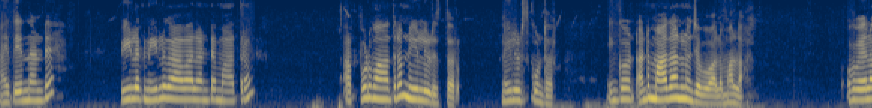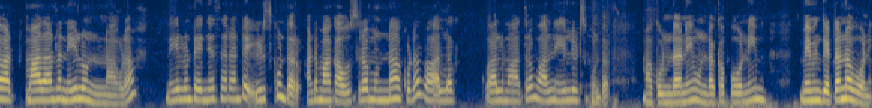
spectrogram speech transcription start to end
అయితే ఏంటంటే వీళ్ళకి నీళ్ళు కావాలంటే మాత్రం అప్పుడు మాత్రం నీళ్ళు ఇడుస్తారు. నీళ్ళు ఇడుచుకుంటారు. ఇంకో అంటే మా దాంట్లో నుంచి పోవాలి మళ్ళా? ఒకవేళ మా దాంట్లో నీళ్ళు ఉన్నా కూడా నీళ్ళు ఉంటే ఏం చేస్తారంటే ఇడుచుకుంటారు. అంటే మాకు అవసరం ఉన్నా కూడా వాళ్ళ వాళ్ళు మాత్రం వాళ్ళు నీళ్ళు ఇడుచుకుంటారు. మాకు ఉండని ఉండకపోని మేము ఇంకెటన్నా పోని.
